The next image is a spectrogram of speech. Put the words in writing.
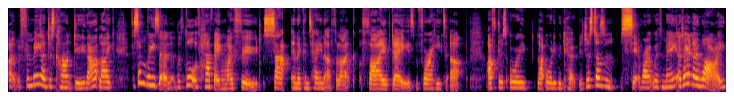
uh, for me, I just can't do that. Like, for some reason, the thought of having my food sat in a container for like five days before I heat it up after it's already like already been cooked, it just doesn't sit right with me. I don't know why.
